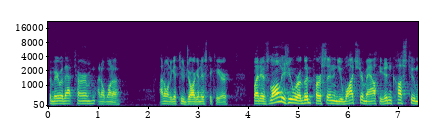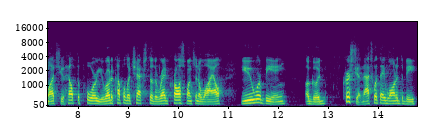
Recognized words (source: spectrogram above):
Familiar with that term? I don't want to. I don't want to get too jargonistic here. But as long as you were a good person and you watched your mouth, you didn't cuss too much, you helped the poor, you wrote a couple of checks to the Red Cross once in a while, you were being a good Christian. That's what they wanted to be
